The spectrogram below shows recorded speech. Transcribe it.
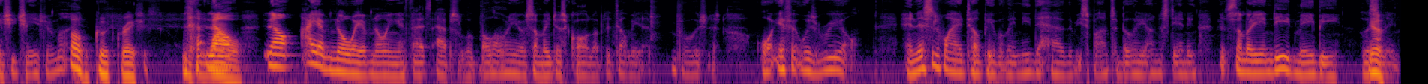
And she changed her mind. Oh, good gracious. Now, Wow. now I have no way of knowing if that's absolute baloney or somebody just called up to tell me that foolishness, or if it was real. And this is why I tell people they need to have the responsibility, understanding that somebody indeed may be listening,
